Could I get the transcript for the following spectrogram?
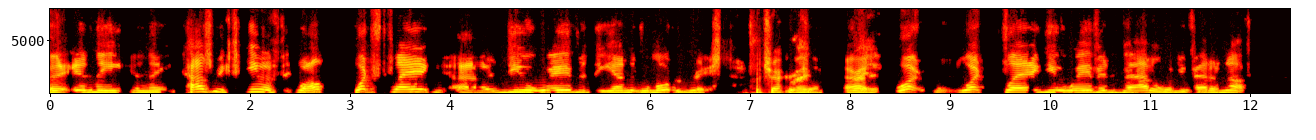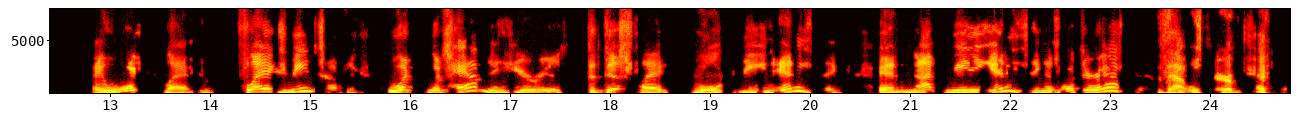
Uh, in the in the cosmic scheme of things, well, what flag uh, do you wave at the end of a motor race? The checker Right. flag. All right. Right. What what flag do you wave in battle when you've had enough? A white flag. Flags mean something. What what's happening here is that this flag won't mean anything. And not meaning anything is what they're after. That was their objective.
